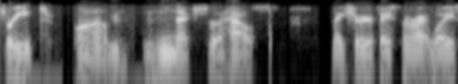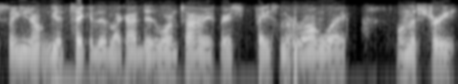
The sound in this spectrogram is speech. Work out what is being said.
street um, next to the house. Make sure you're facing the right way so you don't get ticketed like I did one time if you're facing the wrong way on the street.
